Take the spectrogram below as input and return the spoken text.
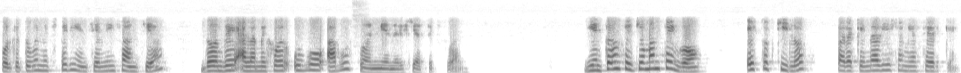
Porque tuve una experiencia en la infancia donde a lo mejor hubo abuso en mi energía sexual. Y entonces yo mantengo estos kilos para que nadie se me acerque.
